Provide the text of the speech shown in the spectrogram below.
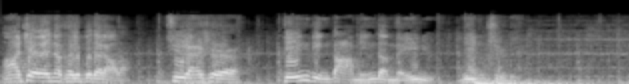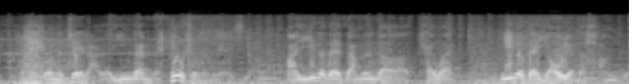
啊，这位呢可就不得了了，居然是鼎鼎大名的美女林志玲。按说呢，这俩人应该没有什么联，啊，一个在咱们的台湾，一个在遥远的韩国，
